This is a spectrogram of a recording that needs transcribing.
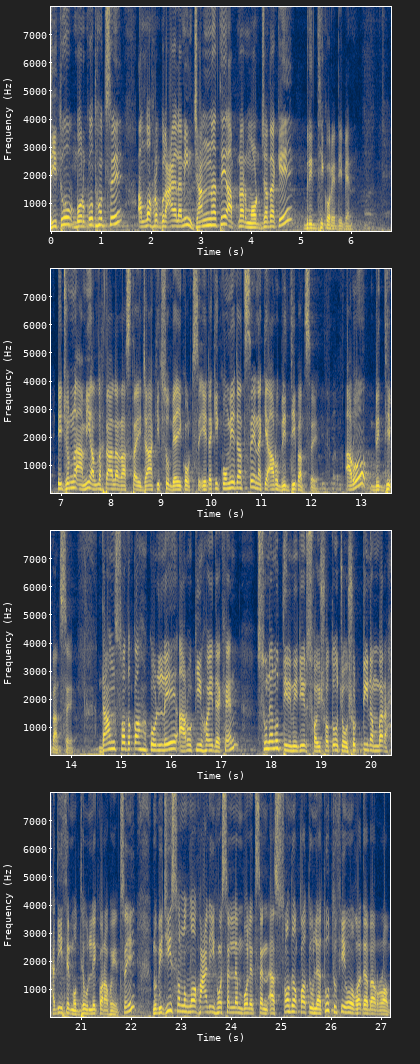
দ্বিতীয় বরকত হচ্ছে আল্লাহ রব্বুল আলমিন জান্নাতে আপনার মর্যাদাকে বৃদ্ধি করে দিবেন। এই জন্য আমি আল্লাহ তাআলার রাস্তায় যা কিছু ব্যয় করছে, এটা কি কমে যাচ্ছে নাকি আরও বৃদ্ধি পাচ্ছে? আরও বৃদ্ধি পাচ্ছে। দান সদকাহ করলে আরও কি হয় দেখেন, সুনানু তিরমিজির ছয়শত চৌষট্টি নম্বর হাদিসের মধ্যে উল্লেখ করা হয়েছে, নবীজি সাল্লাহ আলী ওসাল্লাম বলেছেন সদকাতুলা তুতফি ও গদাবার রব।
